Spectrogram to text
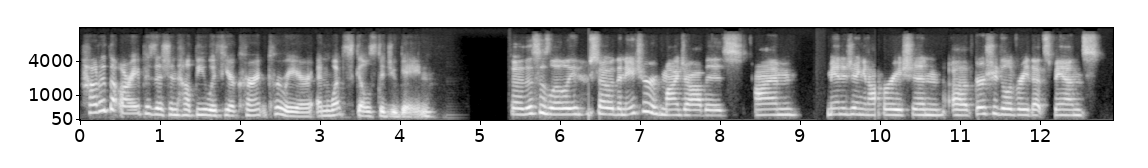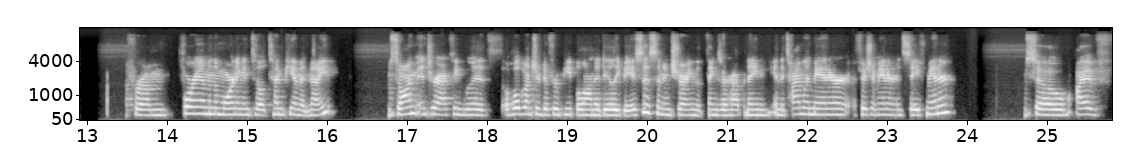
How did the RA position help you with your current career and what skills did you gain? So, this is Lily. So, the nature of my job is I'm managing an operation of grocery delivery that spans from 4 a.m. in the morning until 10 p.m. at night. So, I'm interacting with a whole bunch of different people on a daily basis and ensuring that things are happening in a timely manner, efficient manner, and safe manner. So I've,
